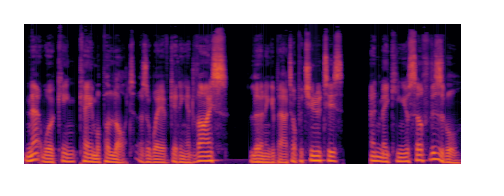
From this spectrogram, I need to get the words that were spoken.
Networking came up a lot as a way of getting advice, learning about opportunities, and making yourself visible.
